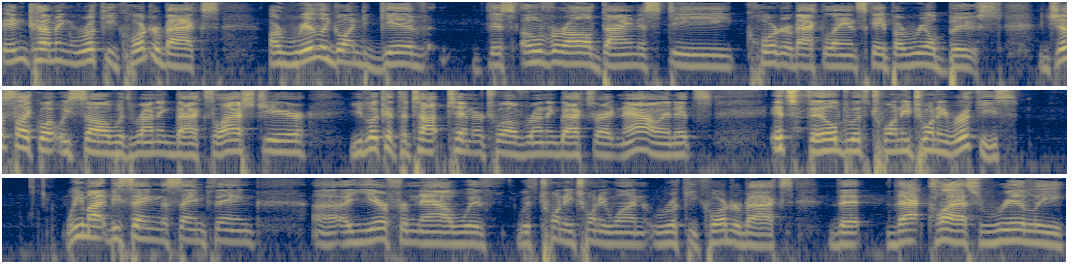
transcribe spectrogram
incoming rookie quarterbacks are really going to give this overall dynasty quarterback landscape a real boost. Just like what we saw with running backs last year. You look at the top 10 or 12 running backs right now and it's it's filled with 2020 rookies. We might be saying the same thing uh, a year from now with with 2021 rookie quarterbacks that that class really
